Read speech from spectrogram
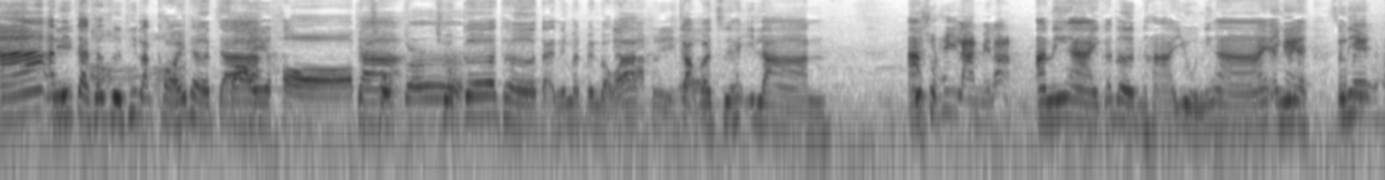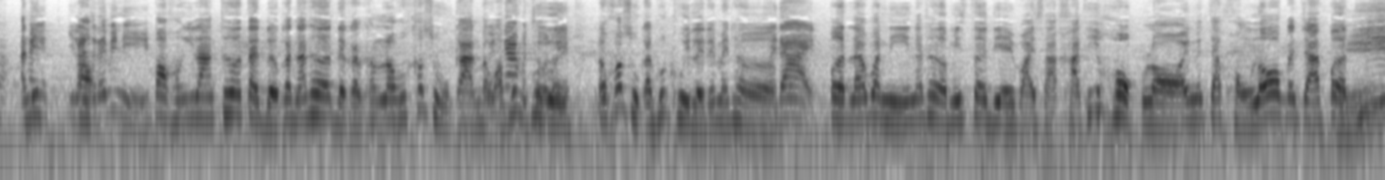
อ่า อันนี้จ้ะฉันซื้อที่รัดคอให้เธอจ้าใส่คอเป็นโชเกอร์ โชเกอร์เธอ แต่อันนี้มันเป็นแบบว่าน่ารักดิ กลับมาซื้อให้อิหราน อะซื้อชุดให้อีลานไหมล่ะอันนี้ไงก็เดินหาอยู่นี่ไง อันนี้ไงซื้อัอนไปนี้อันนี้ให้อีลานจะได้ไม่หนี ปอกของอิหรานเธอ แต่เดี๋ยวกันนะเธอเดี๋ยวกันเราเข้าสู่การแบบว่าเฮ้ยหพูน้าดเหมือนเธคุอเลย ย เราเข้าสู่การพูดคุยเลยได้ไหมเธอ ไม่ได้ เปิดแล้ววันนี้นะเธอมิสเตอร์ DIY สาขาที่ 600 นะจ๊ะ ของโลกนะจ๊ะ เปิดที่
